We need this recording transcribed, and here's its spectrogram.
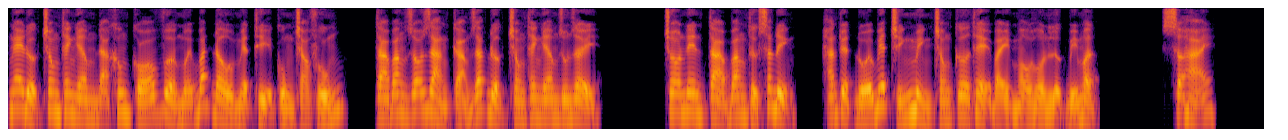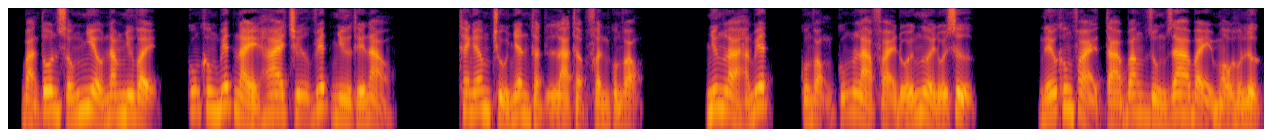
Nghe được trong thanh âm đã không có vừa mới bắt đầu miệt thị cùng chào phúng, tà băng rõ ràng cảm giác được trong thanh âm run rẩy. Cho nên tà băng thực xác định, hắn tuyệt đối biết chính mình trong cơ thể bảy màu hồn lực bí mật. Sợ hãi. Bản tôn sống nhiều năm như vậy, cũng không biết này hai chữ viết như thế nào. Thanh âm chủ nhân thật là thập phần cuồng vọng. Nhưng là hắn biết, cuồng vọng cũng là phải đối người đối sự. Nếu không phải tà băng dùng ra bảy màu hồn lực,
